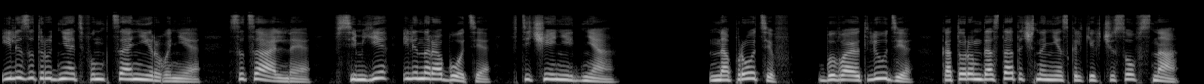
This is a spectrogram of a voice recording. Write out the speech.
или затруднять функционирование, социальное, в семье или на работе, в течение дня. Напротив, Бывают люди, которым достаточно нескольких часов сна,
